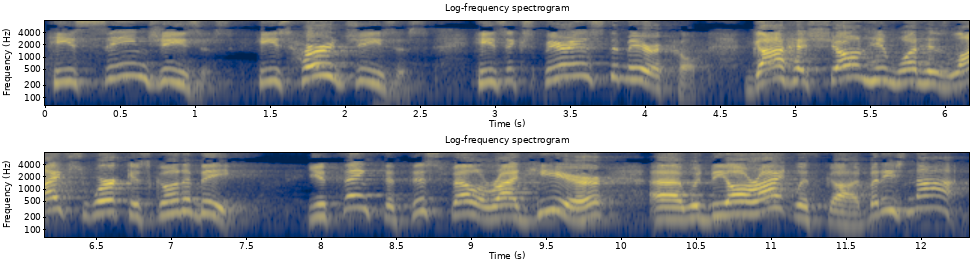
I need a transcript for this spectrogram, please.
He's seen Jesus. He's heard Jesus. He's experienced the miracle. God has shown him what his life's work is going to be. You'd think that this fellow right here uh, would be all right with God, but he's not.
